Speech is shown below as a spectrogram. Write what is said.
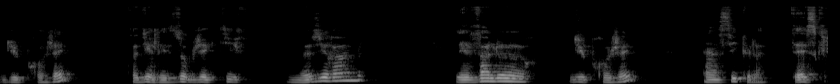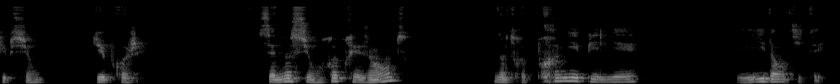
du projet, c'est-à-dire les objectifs mesurables, les valeurs du projet, ainsi que la description du projet. Ces notions représentent notre premier pilier, l'identité.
